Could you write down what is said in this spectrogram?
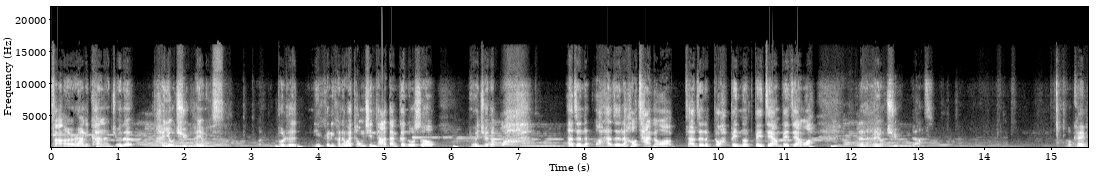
反而让你看了觉得很有趣很有意思，不是你可你可能会同情他，但更多时候你会觉得哇。他真的哇，他真的好惨哦哇，他真的哇被弄被这样被这样哇，真的很有趣这样子。OK，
